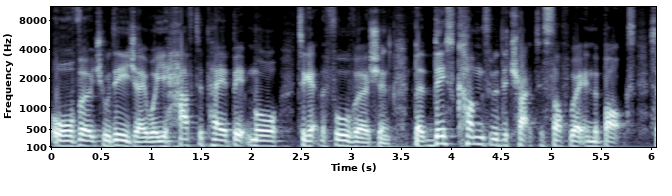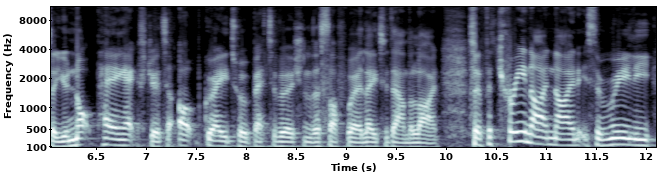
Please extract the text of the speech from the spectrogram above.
or Virtual DJ where you have to pay a bit more to get the full version. But this comes with the Traktor software in the box, so you're not paying extra to upgrade to a better version of the software later down the line. So for 399, it's a really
